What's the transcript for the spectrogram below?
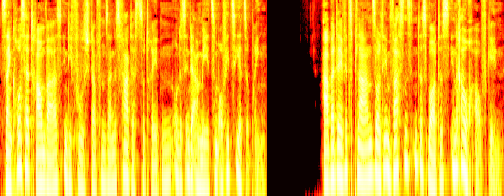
Sein großer Traum war es, in die Fußstapfen seines Vaters zu treten und es in der Armee zum Offizier zu bringen. Aber Davids Plan sollte im wahrsten Sinn des Wortes in Rauch aufgehen.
